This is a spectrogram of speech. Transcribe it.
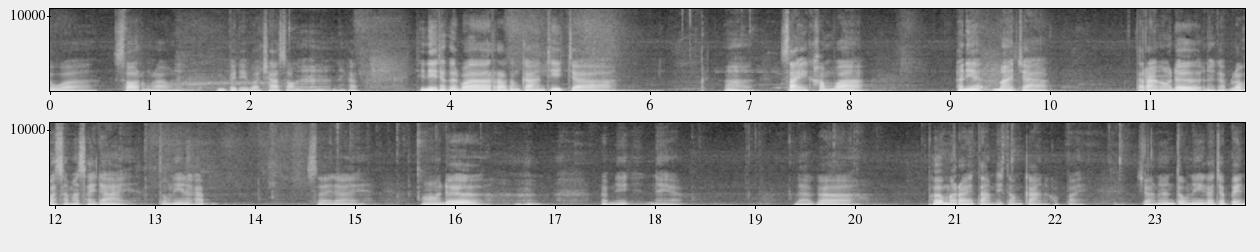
ตัวซอสของเราเนี่ยมันเป็น n varchar 255นะครับทีนี้ถ้าเกิดว่าเราต้องการที่จะใส่คำว่า อันนี้มาจากตารางออเดอร์นะครับ เราก็สามารถใส่ได้ตรงนี้นะครับ ใส่ได้ออเดอร์แบบนี้นะครับ แล้วก็เพิ่มอะไรตามที่ต้องการเข้าไป จากนั้นตรงนี้ก็จะเป็น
